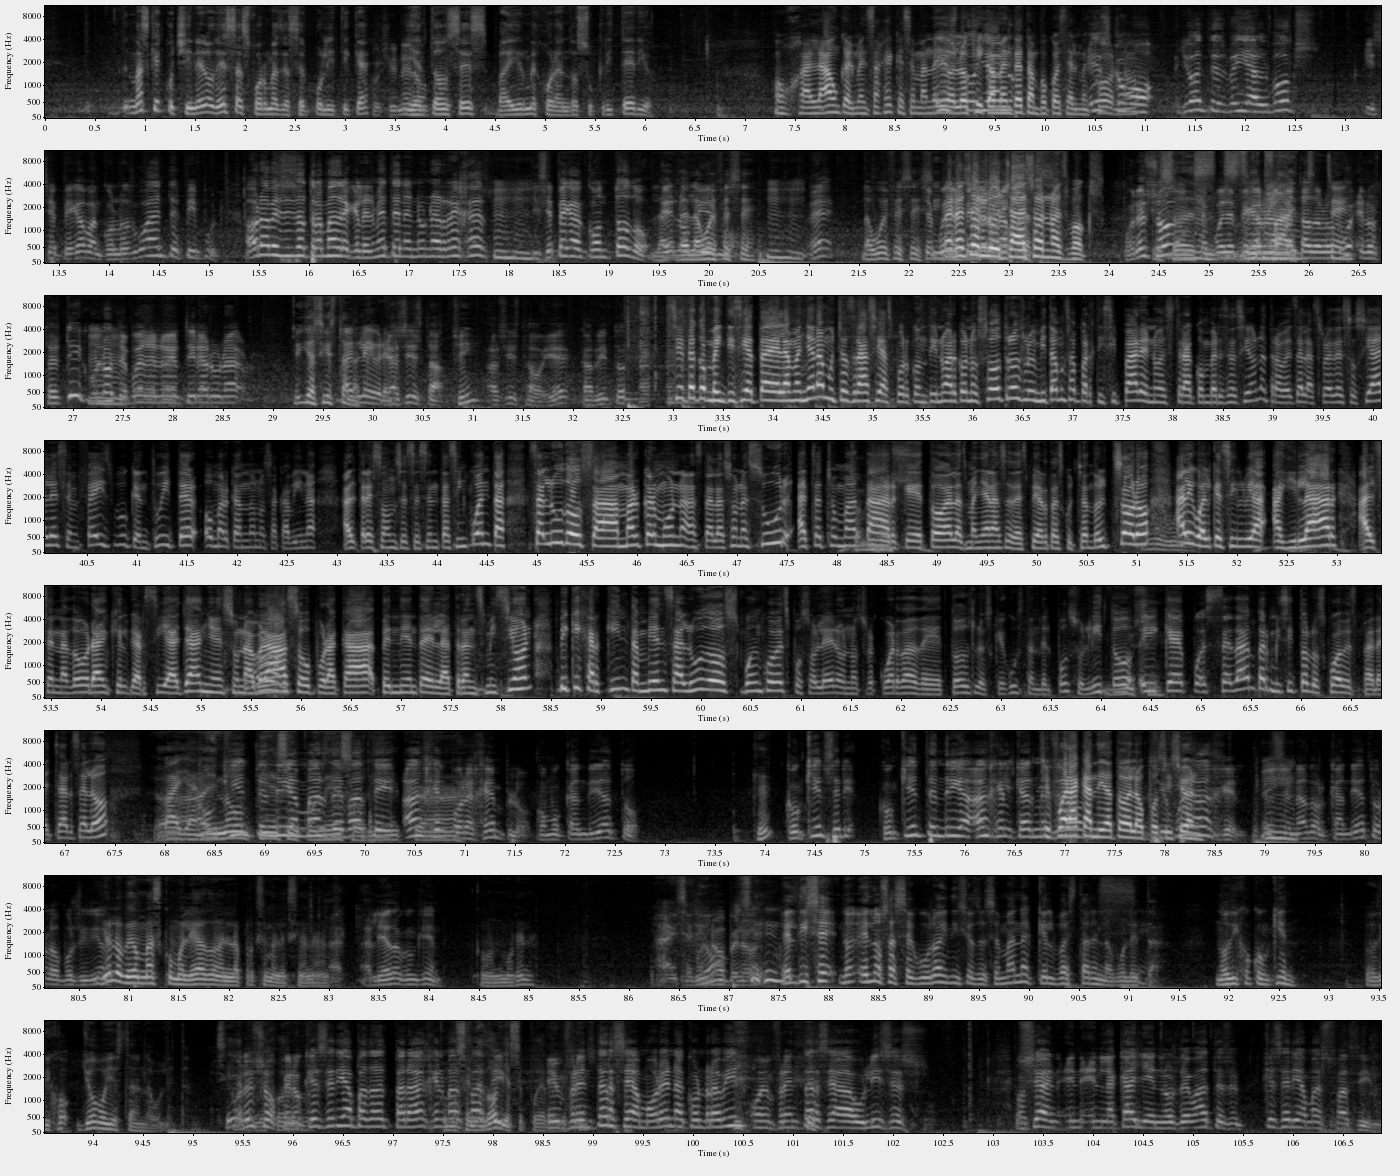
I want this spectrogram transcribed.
más que cochinero, de esas formas de hacer política Cochinero. y entonces va a ir mejorando su criterio. Ojalá, aunque el mensaje que se manda Esto ideológicamente no- tampoco es el mejor, es ¿no? como, yo antes veía al Vox y se pegaban con los guantes, pim pum. Ahora ves esa otra madre que les meten en unas rejas y se pegan con todo. La, es la, lo la mismo. UFC. Ujú. ¿Eh? La UFC, sí. Pero eso es una lucha, eso no es box. Por eso, Eso es te puede pegar una patada en los, Sí. testículos, te puede tirar una... Y así está. Es Y libre. así está. Sí. Así está hoy, ¿eh, Carlitos? 7 con 27 de la mañana, muchas gracias por continuar con nosotros. Lo invitamos a participar en nuestra conversación a través de las redes sociales, en Facebook, en Twitter o marcándonos a cabina al 311-6050. Saludos a Marc Carmona hasta la zona sur, a Chacho Matar, Saludos. que todas las mañanas se despierta escuchando el Zoro, al igual que Silvia Aguilar, al senador Ángel García Yáñez, un abrazo por acá pendiente de la transmisión. Vicky Jarquín también saludos, buen jueves pozolero, nos recuerda de todos los que gustan del pozolito Uy, sí. y que pues se dan permisito los jueves para echárselo. Vayan. Ay, ¿Con no quién tendría más debate? ahorita. Ángel, por ejemplo, como candidato. ¿Qué? ¿Con quién sería? ¿Con quién tendría Ángel has si fuera candidato de la Si fuera oposición. Ángel, el Ujú. senador, candidato a la oposición. Yo lo veo más como aliado en la próxima elección, ¿Aliado con quién? con Morena. Ah, ¿En serio? No, pero... Él dice, no, él nos aseguró a inicios de semana que él va a estar en la boleta. No dijo con quién, pero dijo, yo voy a estar en la boleta. Sí, Por eso, mejor- pero ¿qué sería para, para Ángel Como más senador fácil? ¿Enfrentarse a Morena con Rabín o enfrentarse a Ulises? O sea, en, en- en la calle, en los debates, ¿qué sería más fácil?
